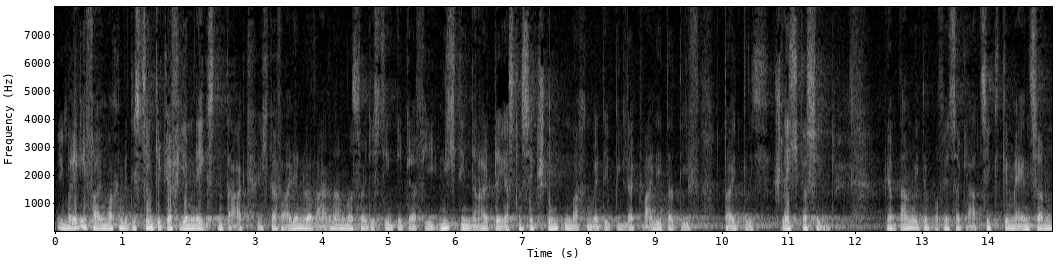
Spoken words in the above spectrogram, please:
Im Regelfall machen wir die Szintigraphie am nächsten Tag. Ich darf alle nur warnen, man soll die Szintigraphie nicht innerhalb der ersten sechs Stunden machen, weil die Bilder qualitativ deutlich schlechter sind. Wir haben dann mit dem Professor Grazig gemeinsam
